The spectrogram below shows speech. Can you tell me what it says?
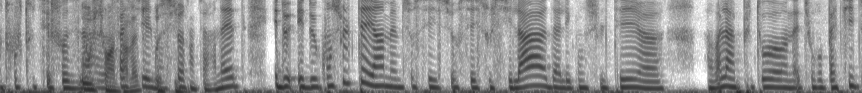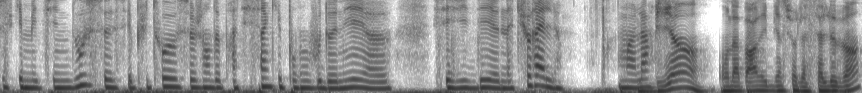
on trouve toutes ces choses-là facilement sur Internet et de, et de consulter, hein, même sur ces, sur ces soucis-là, d'aller consulter, euh, ben voilà, plutôt en naturopathie, tout ce qui est médecine douce, c'est plutôt ce genre de praticiens qui pourront vous donner euh, ces idées naturelles. Voilà. Bien, on a parlé bien sûr de la salle de bain.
